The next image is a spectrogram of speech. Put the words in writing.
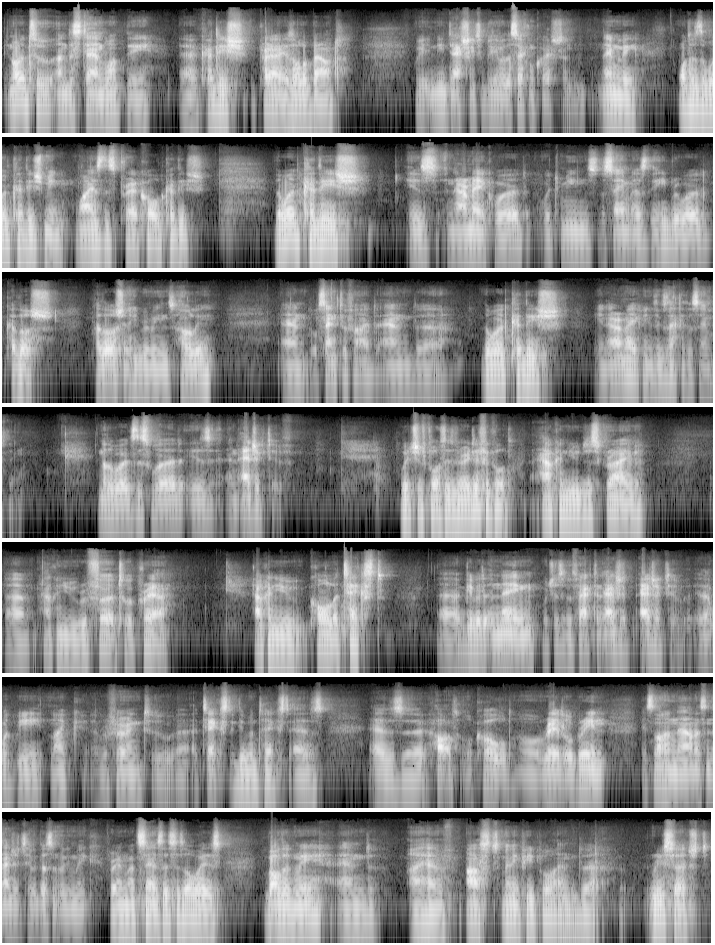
In order to understand what the uh, Kaddish prayer is all about, we need actually to begin with the second question, namely, what does the word Kaddish mean? Why is this prayer called Kaddish? The word Kaddish is an Aramaic word which means the same as the Hebrew word Kadosh. Kadosh in Hebrew means holy and or sanctified, and uh, the word Kaddish in Aramaic means exactly the same thing. In other words, this word is an adjective, which of course is very difficult. How can you describe, um, how can you refer to a prayer? How can you call a text, uh, give it a name, which is in fact an adjective? That would be like referring to a text, a given text, as, as uh, hot or cold or red or green. It's not a noun, it's an adjective. It doesn't really make very much sense. This is always bothered me, and I have asked many people and uh, researched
